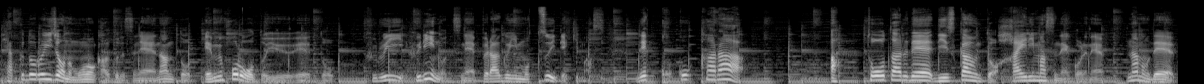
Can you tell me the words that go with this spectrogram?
100ドル以上のものを買うとですね、なんと M フォローという、えーっと、フリー、フリーのですね、プラグインもついてきます。で、ここから、あ、トータルでディスカウント入りますね、これね。なので、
